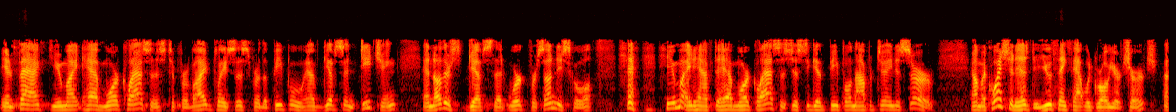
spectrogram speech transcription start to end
In fact, you might have more classes to provide places for the people who have gifts in teaching and other gifts that work for Sunday school. you might have to have more classes just to give people an opportunity to serve. Now, my question is do you think that would grow your church? do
